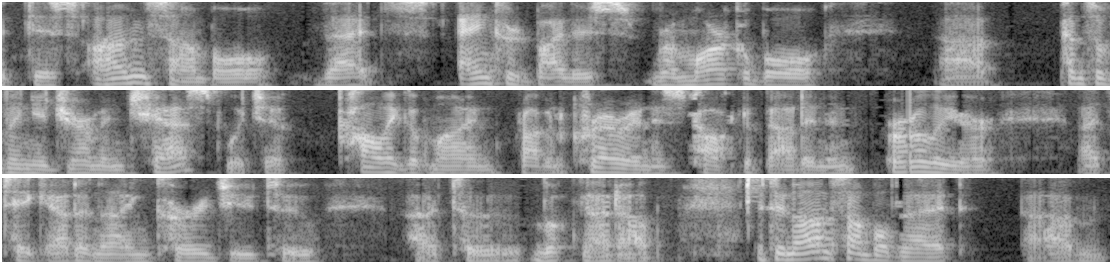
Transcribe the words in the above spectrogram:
at this ensemble that's anchored by this remarkable uh, Pennsylvania German chest, which a colleague of mine, Robin Crerin, has talked about in an earlier uh, takeout, and I encourage you to uh, to look that up. It's an ensemble that um,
